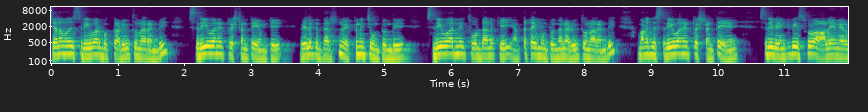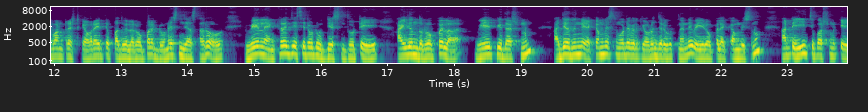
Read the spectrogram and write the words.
చాలామంది శ్రీవారి భక్తులు అడుగుతున్నారండి శ్రీవారి ట్రస్ట్ అంటే ఏమిటి? వీళ్ళకి దర్శనం ఎక్కడి నుంచి ఉంటుంది? శ్రీవారిని చూడడానికి ఎంత టైం ఉంటుందని అడుగుతున్నారండి. మనకి శ్రీవారి ట్రస్ట్ అంటే శ్రీ వెంకటేశ్వర ఆలయ నిర్మాణ ట్రస్ట్కి ఎవరైతే పదివేల రూపాయలు డొనేషన్ చేస్తారో వీళ్ళని ఎంకరేజ్ చేసేటువంటి ఉద్దేశంతో ఐదు వందల రూపాయల విఐపి దర్శనం అదేవిధంగా అకామిడేషన్ కూడా వీళ్ళకి ఇవ్వడం జరుగుతుందండి. వెయ్యి రూపాయల అకామిడేషన్ అంటే ఈచ్ పర్సన్కి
